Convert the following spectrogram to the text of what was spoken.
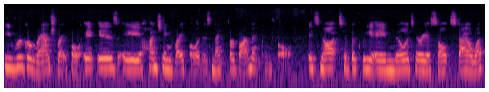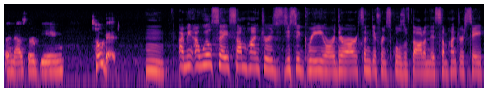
the Ruger Ranch rifle. It is a hunting rifle. It is meant for varmint control. It's not typically a military assault style weapon as they're being toted. Hmm. I mean, I will say some hunters disagree, or there are some different schools of thought on this. Some hunters say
